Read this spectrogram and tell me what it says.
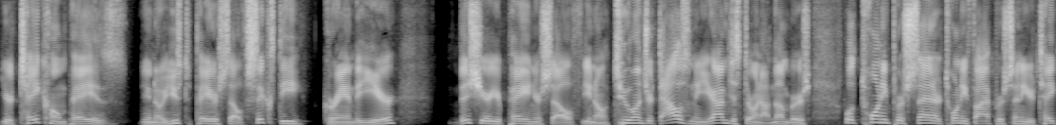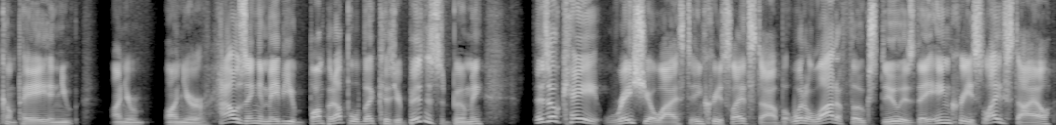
your take home pay is, you know, used to pay yourself 60 grand a year. This year you're paying yourself, you know, 200,000 a year. I'm just throwing out numbers. Well, 20% or 25% of your take home pay and you on your on your housing and maybe you bump it up a little bit because your business is booming. It's okay ratio wise to increase lifestyle, but what a lot of folks do is they increase lifestyle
